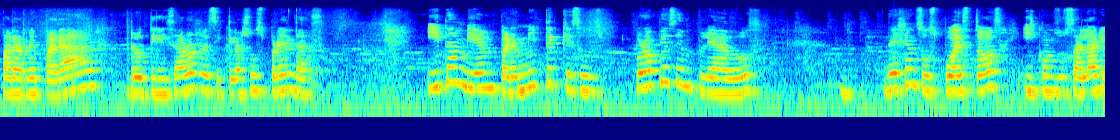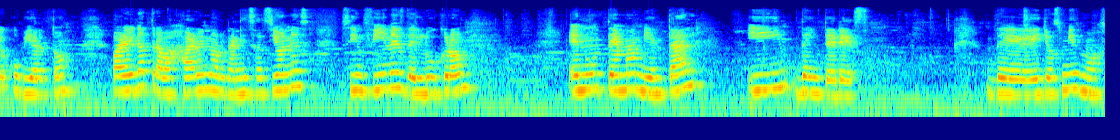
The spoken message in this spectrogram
para reparar, reutilizar o reciclar sus prendas. Y también permite que sus propios empleados dejen sus puestos y con su salario cubierto para ir a trabajar en organizaciones sin fines de lucro en un tema ambiental y de interés de ellos mismos.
